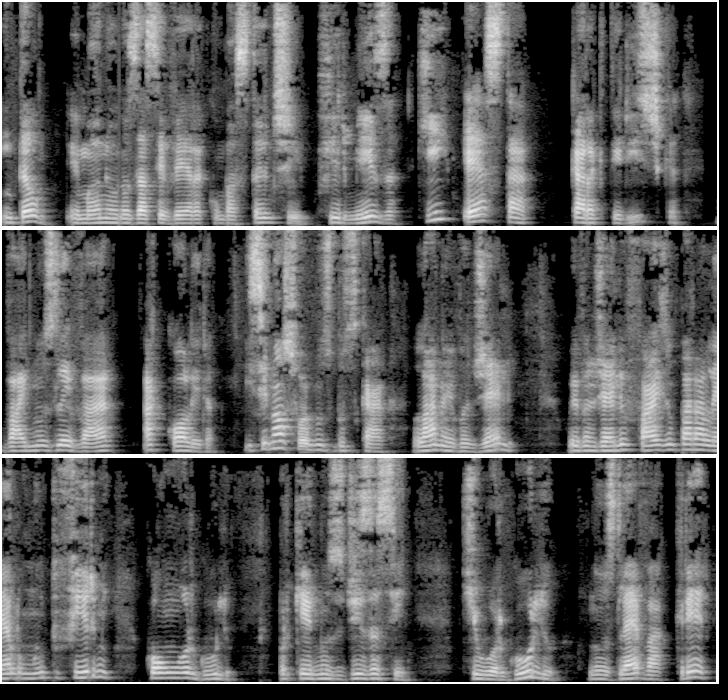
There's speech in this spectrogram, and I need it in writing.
Então, Emmanuel nos assevera com bastante firmeza que esta característica vai nos levar à cólera. E se nós formos buscar lá no Evangelho, o Evangelho faz um paralelo muito firme com o orgulho, porque nos diz assim: que o orgulho nos leva a crer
